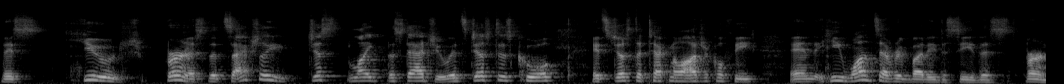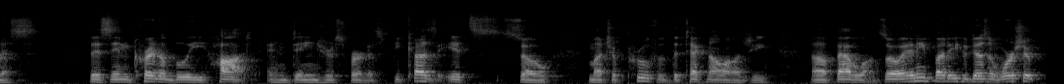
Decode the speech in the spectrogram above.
this huge furnace that's actually just like the statue. It's just as cool. It's just a technological feat, and he wants everybody to see this furnace, this incredibly hot and dangerous furnace because it's so much a proof of the technology of Babylon. So anybody who doesn't worship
